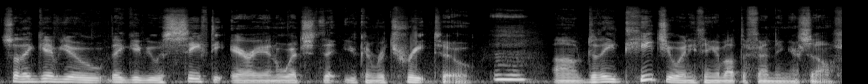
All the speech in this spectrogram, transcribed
So they give you they give you a safety area in which that you can retreat to. Mm-hmm. Uh, do they teach you anything about defending yourself?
